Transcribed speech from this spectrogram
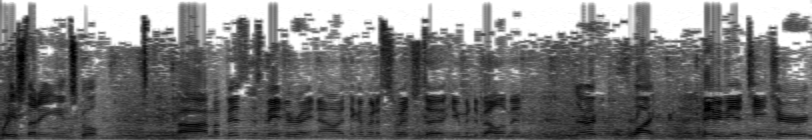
What are you studying in school? Uh, I'm a business major right now. I think I'm going to switch to human development. Why? Maybe be a teacher,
